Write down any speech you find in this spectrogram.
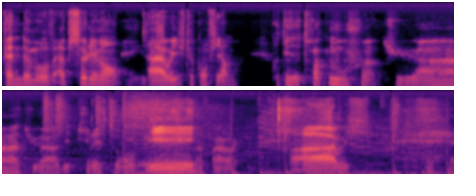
pleine de mauve, absolument. Ah oui, je te confirme. Côté de 30 mous, tu as, tu as des petits restaurants. Oui. Ah oui.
